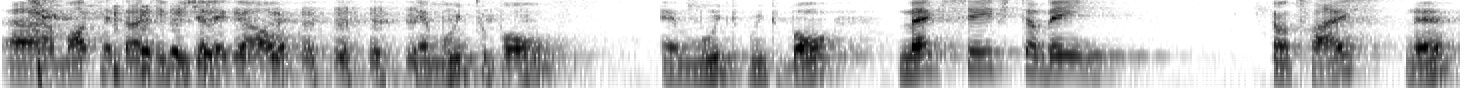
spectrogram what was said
a modo retrato em vídeo é legal, é muito bom, é muito, muito bom. MagSafe também tanto faz, né?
